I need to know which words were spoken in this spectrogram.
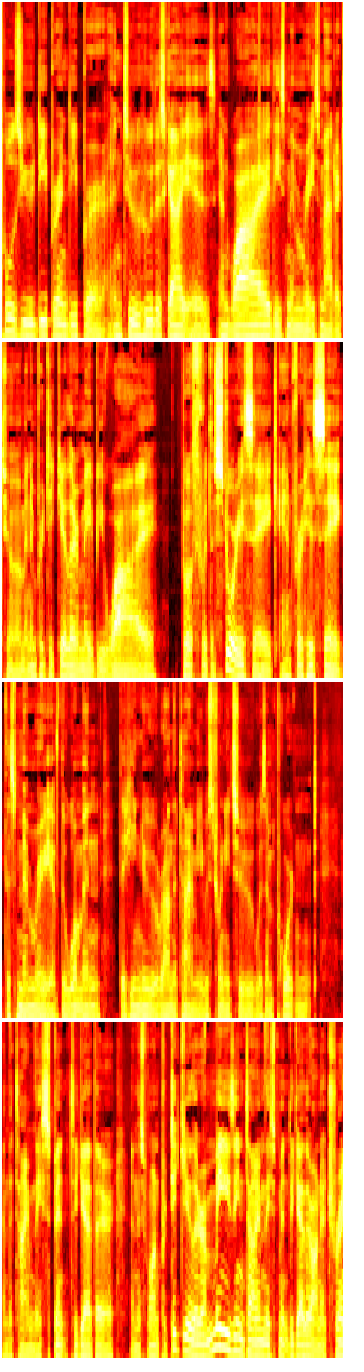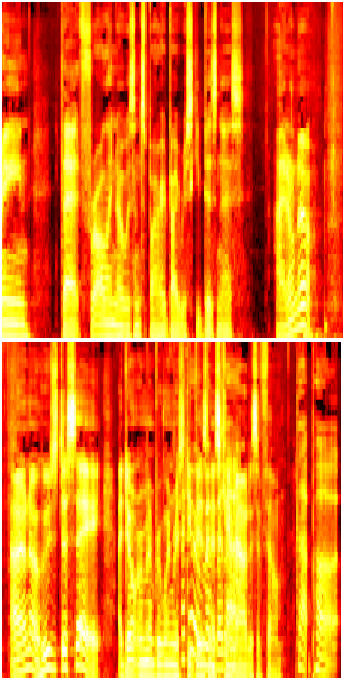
pulls you deeper and deeper into who this guy is and why these memories matter to him, and in particular, maybe why, both for the story's sake and for his sake, this memory of the woman that he knew around the time he was 22 was important, and the time they spent together, and this one particular amazing time they spent together on a train that, for all I know, was inspired by risky business. I don't know. I don't know. Who's to say? I don't remember when Risky Business came that. out as a film. That part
